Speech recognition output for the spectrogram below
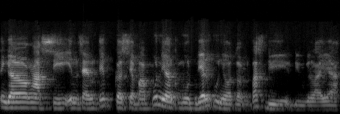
tinggal ngasih insentif ke siapa pun yang kemudian punya otoritas di di wilayah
